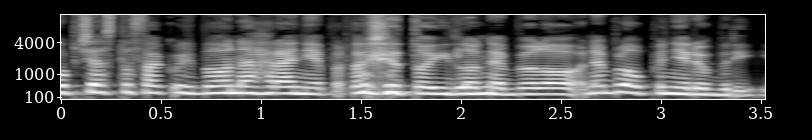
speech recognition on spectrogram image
občas to fakt už bylo na hraně, protože to jídlo nebylo, nebylo úplně dobrý.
